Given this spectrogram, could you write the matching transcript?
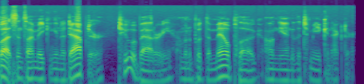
But since I'm making an adapter to a battery, I'm going to put the male plug on the end of the Tamiya connector.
